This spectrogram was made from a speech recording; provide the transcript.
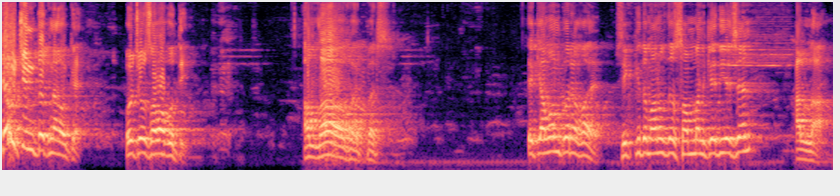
কেউ চিন্তক না ওকে। বলছে সভাপতি। আল্লাহ এ কেমন করে হয়? শিক্ষিত মানুষদের সম্মান কে দিয়েছেন? আল্লাহ।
